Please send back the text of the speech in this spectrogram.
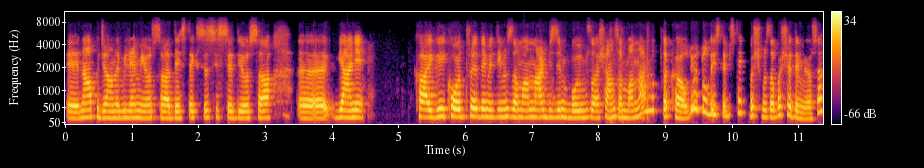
e, ne yapacağını bilemiyorsa, desteksiz hissediyorsa e, yani kaygıyı kontrol edemediğimiz zamanlar bizim boyumuzu aşan zamanlar mutlaka oluyor. Dolayısıyla biz tek başımıza baş edemiyorsak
